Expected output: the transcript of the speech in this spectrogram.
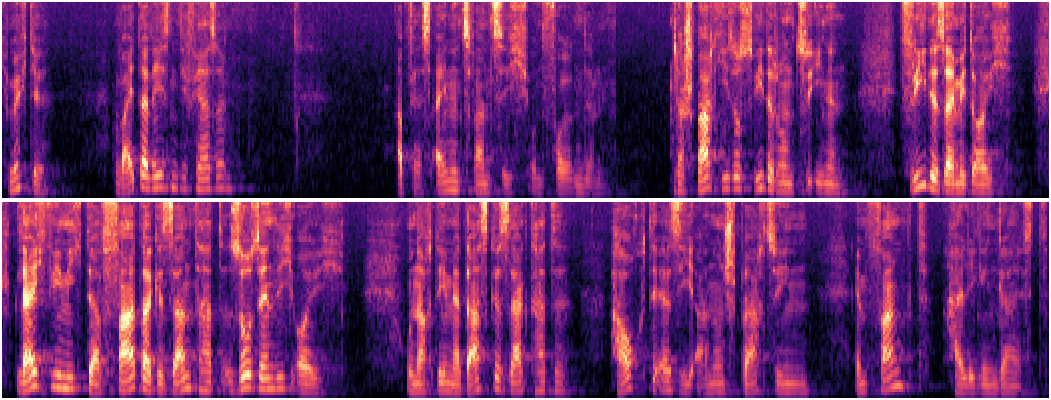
Ich möchte weiterlesen die Verse ab Vers 21 und folgende. Da sprach Jesus wiederum zu ihnen, Friede sei mit euch. Gleich wie mich der Vater gesandt hat, so sende ich euch. Und nachdem er das gesagt hatte, hauchte er sie an und sprach zu ihnen, empfangt Heiligen Geist.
